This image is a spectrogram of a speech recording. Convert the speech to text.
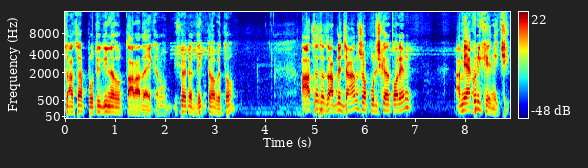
চাচা প্রতিদিন এত তাড়া দেয় কেন? বিষয়টা দেখতে হবে তো। আচ্ছা চাচা আপনি যান, সব পরিষ্কার করেন। আমি এখনই খেয়ে নিচ্ছি।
